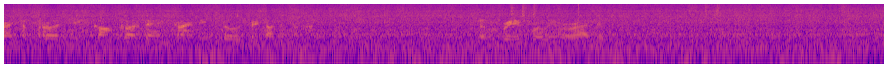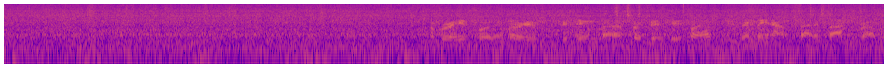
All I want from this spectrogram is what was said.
right approaching Concord and climbing to 3000. Number 8 for Lima, roger. Number 8 for Lima, resume uh, appropriate vehicle altitude, remain outside of class Bravo.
